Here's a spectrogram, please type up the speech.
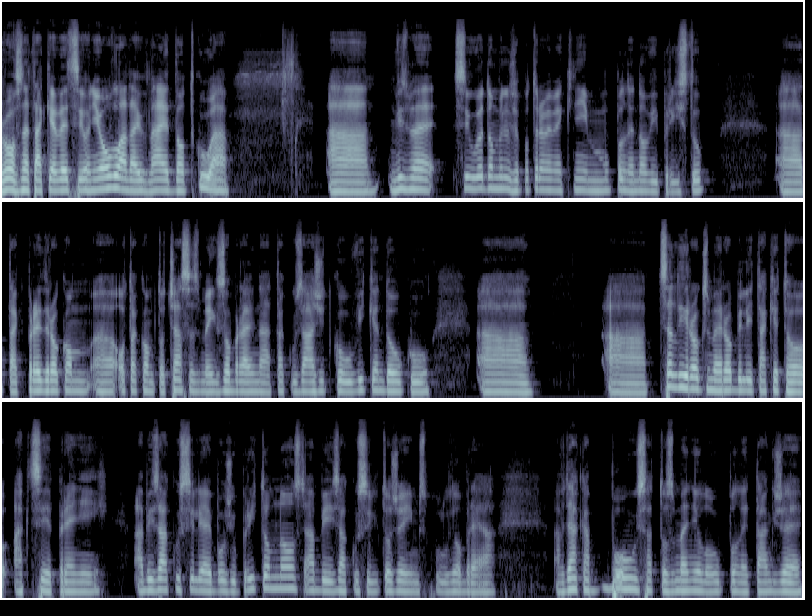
rôzne také veci oni ovládajú na jednotku. A, a my sme si uvedomili, že potrebujeme k ním úplne nový prístup. A tak pred rokom o takomto čase sme ich zobrali na takú zážitkovú víkendovku. A, a celý rok sme robili takéto akcie pre nich, aby zakúsili aj Božiu prítomnosť, aby zakúsili to, že im spolu dobre. A, a vďaka Bohu sa to zmenilo úplne tak, že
